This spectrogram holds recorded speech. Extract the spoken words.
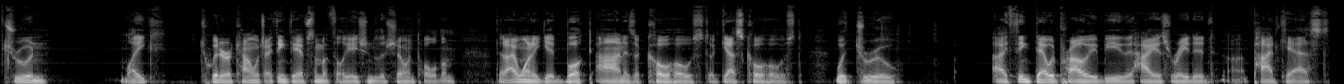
Drew and Mike Twitter account, which I think they have some affiliation to the show, and told them that I want to get booked on as a co-host, a guest co-host with Drew. I think that would probably be the highest rated uh, podcast.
